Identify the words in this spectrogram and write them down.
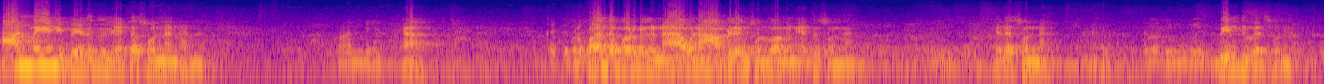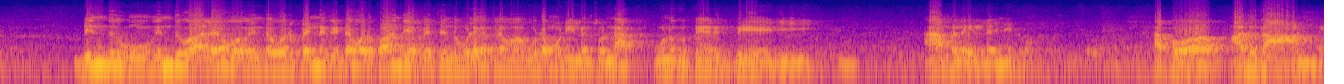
ஆண்மைன்னு இப்போ எதுக்கு எத்த சொன்னேன் நான். ஆன்மையா ஆ. ஒரு குழந்தை பிறகுலன்னா உன்னை ஆம்பளைன்னு சொல்லுவாங்கன்னு எதை சொன்னேன். எதை சொன்னேன்? பிந்துவை சொன்னேன். பிந்து விந்துவால் இந்த ஒரு பெண்ணுக்கிட்ட ஒரு குழந்தைய பெற்று இந்த உலகத்தில் விட முடியலன்னு சொன்னால் உனக்கு பேர் பேடி. ஆம்பளை இல்லைன்னுடுவோம் அப்போ அதுதான் ஆண்மை.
